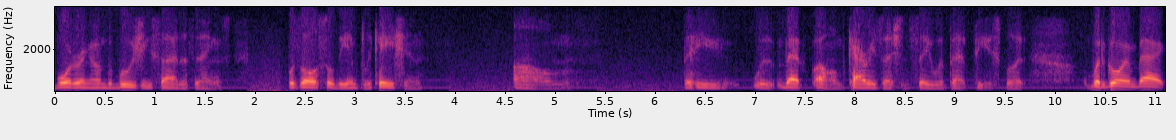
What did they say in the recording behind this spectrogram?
bordering on the bougie side of things was also the implication. Um that he that um carries I should say with that piece. But but going back,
